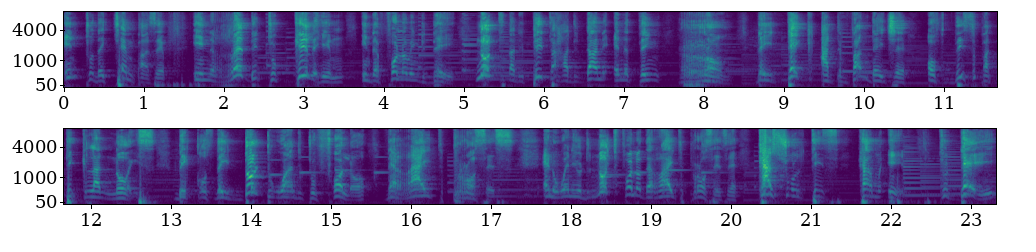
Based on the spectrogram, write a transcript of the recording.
into the chambers in ready to kill him in the following day. Not that Peter had done anything wrong. They take advantage of this particular noise because they don't want to follow the right process. And when you do not follow the right process, casualties come in. Today,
